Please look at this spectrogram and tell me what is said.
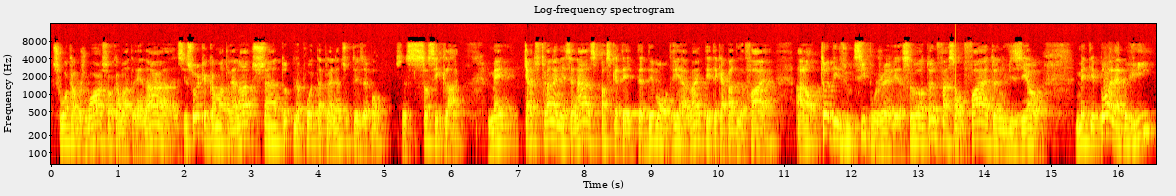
soit comme joueur, soit comme entraîneur. C'est sûr que comme entraîneur, tu sens tout le poids de ta planète sur tes épaules. Ça, c'est clair. Mais quand tu te rends à la nationale, c'est parce que tu as démontré avant que tu étais capable de le faire. Alors, tu as des outils pour gérer ça, tu as une façon de faire, tu as une vision. Mais tu pas à l'abri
